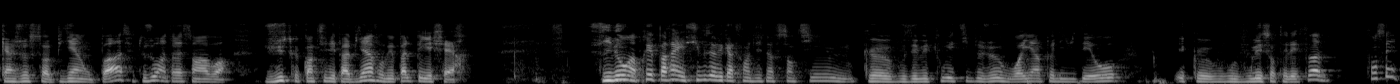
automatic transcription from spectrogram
qu'un jeu soit bien ou pas, c'est toujours intéressant à voir. Juste que quand il n'est pas bien, il vaut mieux pas le payer cher. Sinon, après, pareil, si vous avez 99 centimes, que vous aimez tous les types de jeux, vous voyez un peu des vidéos et que vous le voulez sur téléphone, foncez.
